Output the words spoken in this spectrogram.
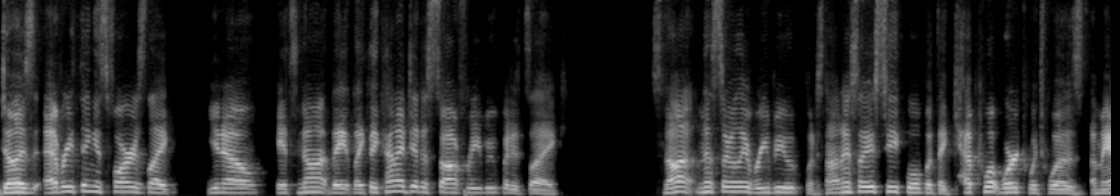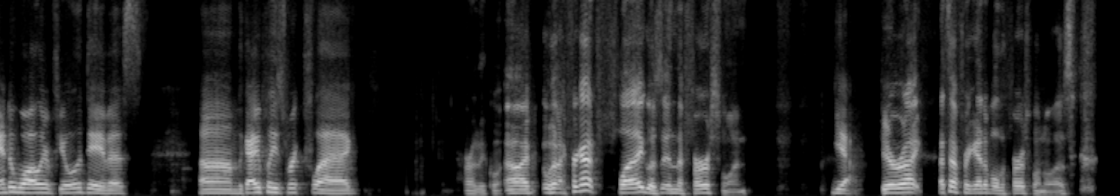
does everything as far as like you know, it's not they like they kind of did a soft reboot, but it's like it's not necessarily a reboot, but it's not necessarily a sequel. But they kept what worked, which was Amanda Waller, Viola Davis, um, the guy who plays Rick Flag. Harley Quinn. Oh, I, well, I forgot Flag was in the first one. Yeah, You're right. That's how forgettable the first one was.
